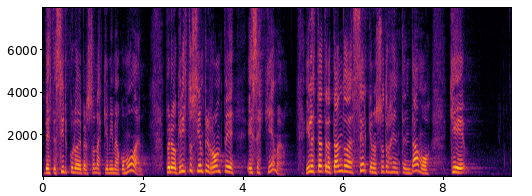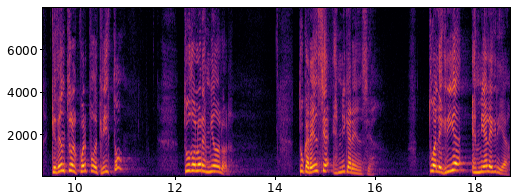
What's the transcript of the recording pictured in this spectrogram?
de este círculo de personas que a mí me acomodan. Pero Cristo siempre rompe ese esquema. Él está tratando de hacer que nosotros entendamos que, que dentro del cuerpo de Cristo, tu dolor es mi dolor. Tu carencia es mi carencia. Tu alegría es mi alegría.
